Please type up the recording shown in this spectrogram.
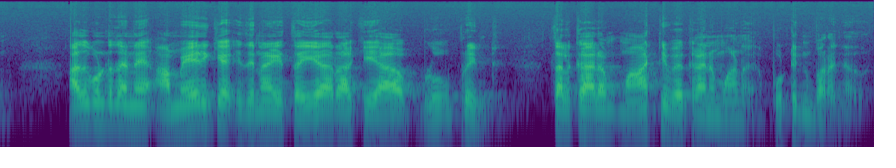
അതുകൊണ്ട് തന്നെ അമേരിക്ക ഇതിനായി തയ്യാറാക്കിയ ആ ബ്ലൂ പ്രിന്റ് തൽക്കാലം മാറ്റിവെക്കാനുമാണ് പുടിൻ പറഞ്ഞത്.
